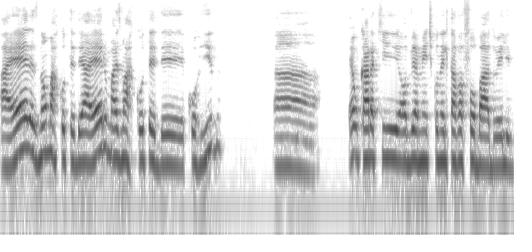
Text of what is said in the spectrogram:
aéreas, não marcou TD aéreo, mas marcou TD corrido. Ah, é um cara que, obviamente, quando ele estava afobado, ele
